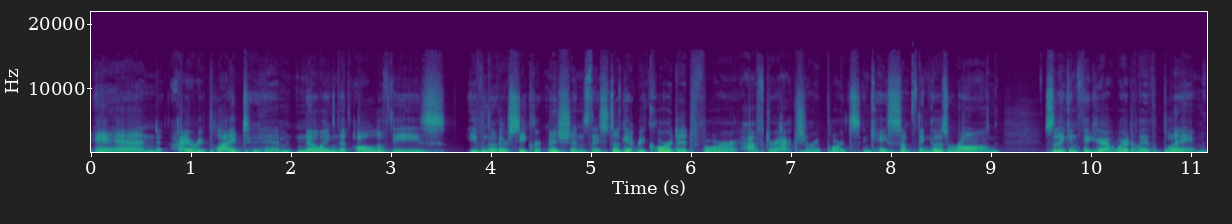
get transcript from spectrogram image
And I replied to him, knowing that all of these, even though they're secret missions, they still get recorded for after action reports in case something goes wrong so they can figure out where to lay the blame.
